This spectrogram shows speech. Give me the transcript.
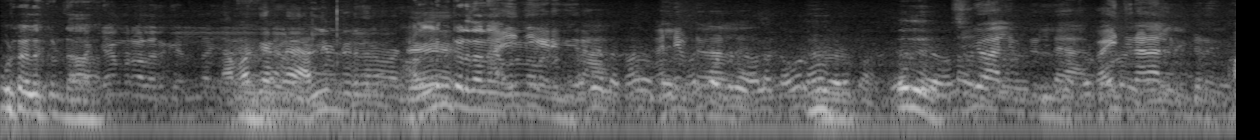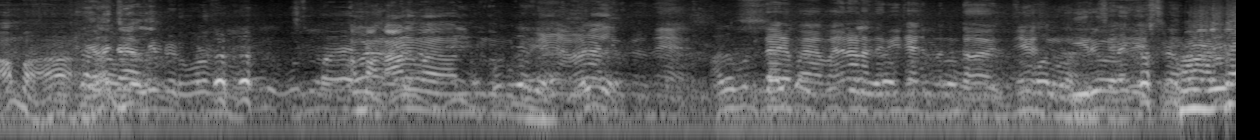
ஊழலுக்குண்டா நமக்கு என்ன அன்லிமிட்டட் தானே? அன்லிமிட்டட் தானே. ஆமா. எனக்கு அன்லிமிட்டட் ஆமா நானும் அன்லிமிட்டட் போட்டுருக்கேன் இருபது ரூபாய்க்கு extra ஆ, இதோ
